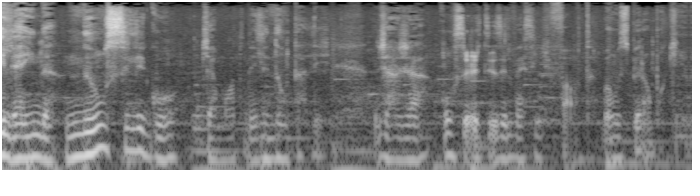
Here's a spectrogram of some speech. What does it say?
Ele ainda não se ligou que a moto dele não tá ali. Já já, com certeza ele vai sentir falta. Vamos esperar um pouquinho.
